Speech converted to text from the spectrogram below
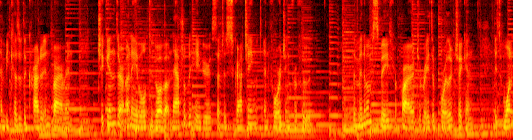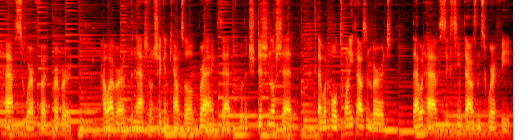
and because of the crowded environment, chickens are unable to go about natural behaviors such as scratching and foraging for food. The minimum space required to raise a broiler chicken is one half square foot per bird. However, the National Chicken Council brags that with a traditional shed that would hold 20,000 birds, that would have 16,000 square feet,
